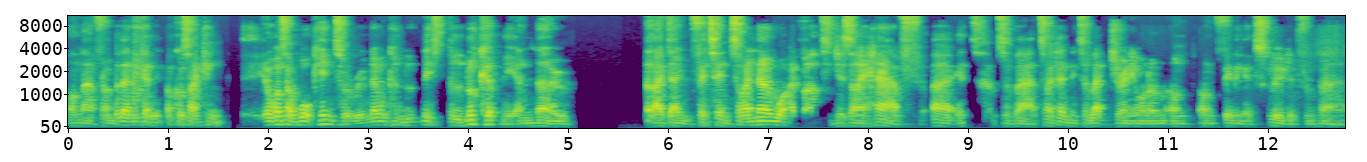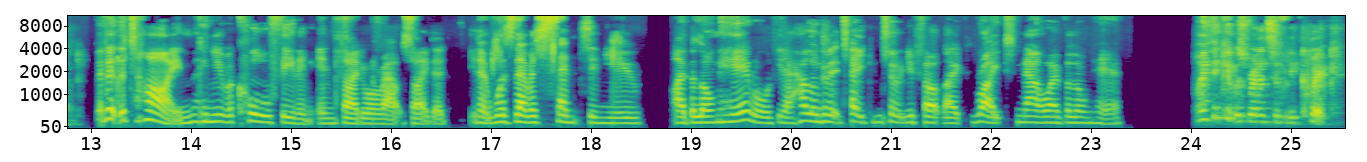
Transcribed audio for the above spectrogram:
on that front. But then again, of course, I can. You know, once I walk into a room, no one can needs to look at me and know that I don't fit in. So I know what advantages I have uh, in terms of that. So I don't need to lecture anyone on, on, on feeling excluded from that. But at the time, can you recall feeling insider or outsider? You know, was there a sense in you I belong here, or you know, how long did it take until you felt like right now I belong here? I think it was relatively quick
